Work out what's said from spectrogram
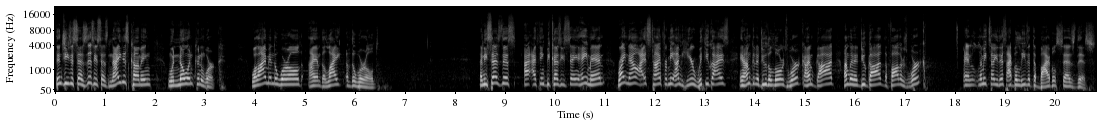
Then Jesus says this He says, Night is coming when no one can work. While I'm in the world, I am the light of the world. And he says this, I, I think, because he's saying, Hey, man, right now it's time for me. I'm here with you guys, and I'm going to do the Lord's work. I'm God. I'm going to do God, the Father's work. And let me tell you this I believe that the Bible says this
